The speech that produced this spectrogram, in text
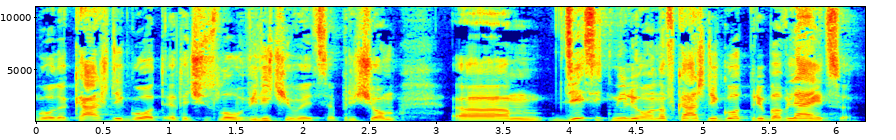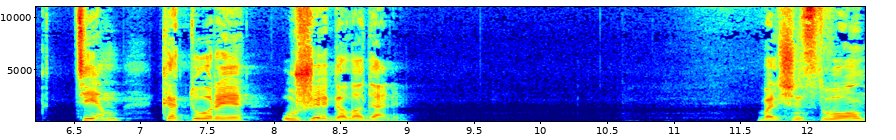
года, каждый год это число увеличивается. Причем эм, 10 миллионов каждый год прибавляется к тем, которые уже голодали. Большинство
